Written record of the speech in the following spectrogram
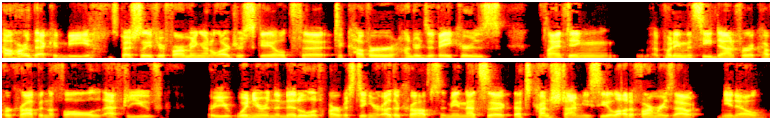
how hard that can be, especially if you're farming on a larger scale to, to cover hundreds of acres, planting, uh, putting the seed down for a cover crop in the fall after you've or you, when you're in the middle of harvesting your other crops. I mean, that's a, that's crunch time. You see a lot of farmers out, you know,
